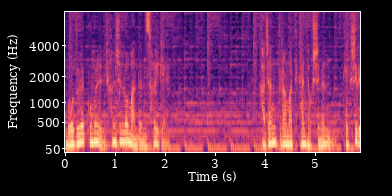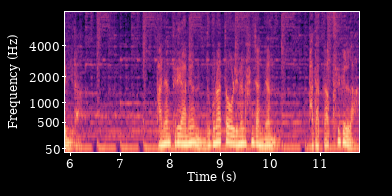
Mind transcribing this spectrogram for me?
모두의 꿈을 현실로 만든 설계. 가장 드라마틱한 혁신은 객실입니다. 반얀트리 하면 누구나 떠올리는 한 장면, 바닷가 풀빌라.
